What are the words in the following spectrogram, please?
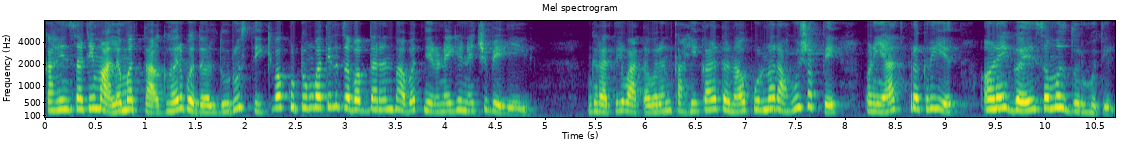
काहींसाठी मालमत्ता घरबदल दुरुस्ती किंवा कुटुंबातील जबाबदाऱ्यांबाबत निर्णय घेण्याची वेळ येईल. घरातील वातावरण काही काळ तणावपूर्ण राहू शकते पण याच प्रक्रियेत अनेक गैरसमज दूर होतील.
